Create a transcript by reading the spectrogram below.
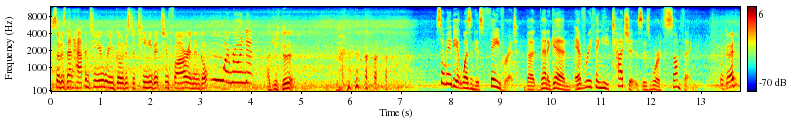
So does that happen to you where you go just a teeny bit too far and then go, ooh, I ruined it? I just did it. So maybe it wasn't his favorite, but then again, everything he touches is worth something. We're good?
